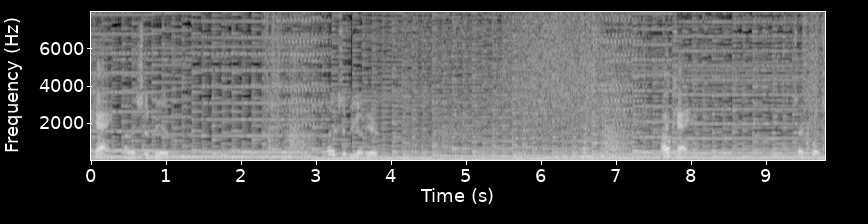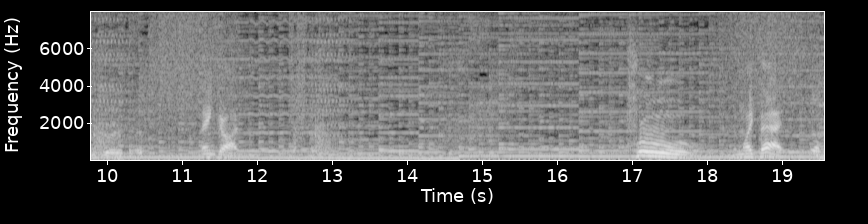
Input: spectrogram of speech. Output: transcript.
Okay. it should be it. It should be good here. Okay. Checkpoint should be right up ahead. Thank God. Whew. Didn't like that. Yeah,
